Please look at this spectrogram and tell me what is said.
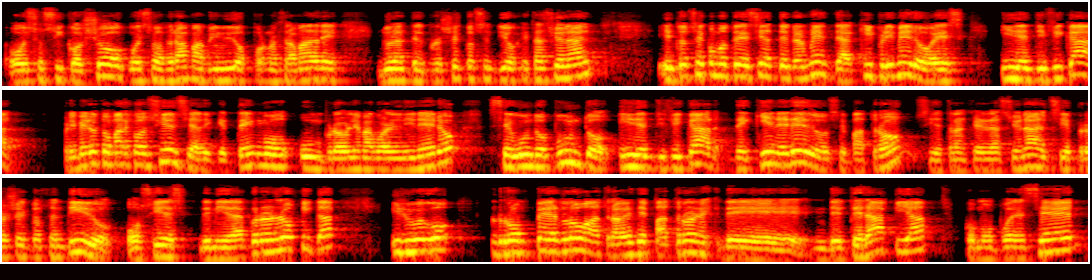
o esos psicoyoc o esos dramas vividos por nuestra madre durante el proyecto sentido gestacional. Entonces, como te decía anteriormente, aquí primero es identificar Primero, tomar conciencia de que tengo un problema con el dinero. Segundo punto, identificar de quién heredo ese patrón, si es transgeneracional, si es proyecto sentido o si es de mi edad cronológica. Y luego, romperlo a través de patrones de, terapia, como pueden ser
